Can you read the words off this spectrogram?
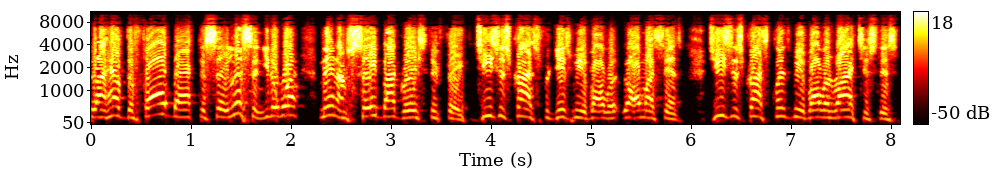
do I have the fallback to say, listen, you know what? Man, I'm saved by grace through faith. Jesus Christ forgives me of all, all my sins. Jesus Christ cleansed me of all unrighteousness.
